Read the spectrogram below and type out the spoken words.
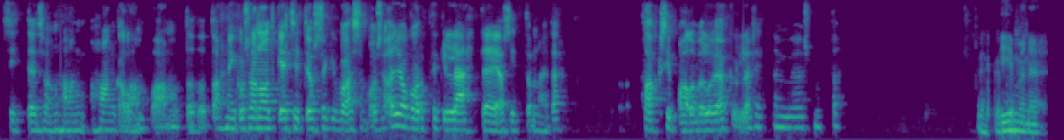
sitten se on han- hankalampaa. Mutta tota, niin kuin sanoitkin, että sitten jossakin vaiheessa voisi ajokorttikin lähteä ja sitten on näitä taksipalveluja kyllä sitten myös. Mutta... Ehkä Viimeinen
